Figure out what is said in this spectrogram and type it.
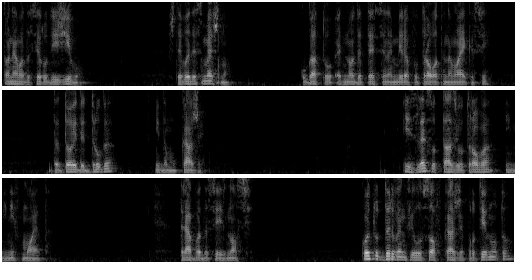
то няма да се роди живо. Ще бъде смешно, когато едно дете се намира в отровата на майка си, да дойде друга и да му каже. Излез от тази отроба и мини в моята. Трябва да се износи. Който дървен философ каже противното,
